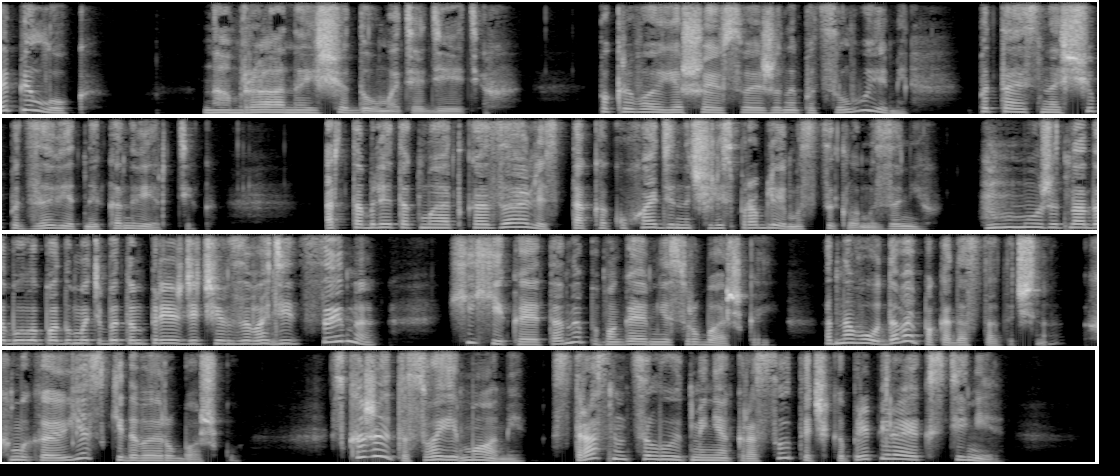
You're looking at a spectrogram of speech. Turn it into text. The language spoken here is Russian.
Эпилог. Нам рано еще думать о детях. Покрываю я шею своей жены поцелуями, пытаясь нащупать заветный конвертик. От таблеток мы отказались, так как у Хади начались проблемы с циклом из-за них. Может, надо было подумать об этом прежде, чем заводить сына? Хихикает она, помогая мне с рубашкой. Одного давай пока достаточно. Хмыкаю я, скидывая рубашку. Скажи это своей маме. Страстно целует меня красоточка, припирая к стене.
